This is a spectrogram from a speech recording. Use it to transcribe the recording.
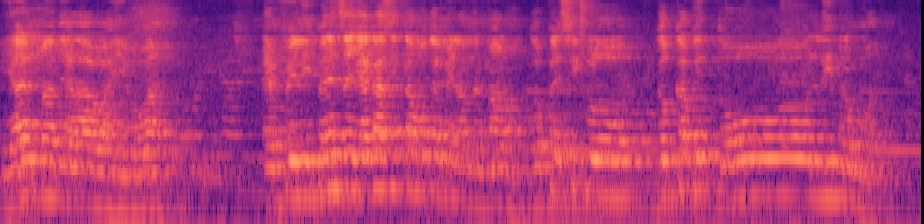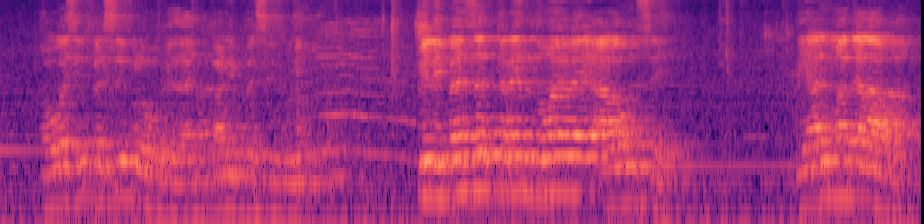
Mi alma te alaba, Jehová. En Filipenses ya casi estamos terminando, hermano. Dos versículos, dos capítulos, dos libros más. No voy a decir versículos porque hay varios versículos. Filipenses 3, 9 a 11. Mi alma te alaba.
